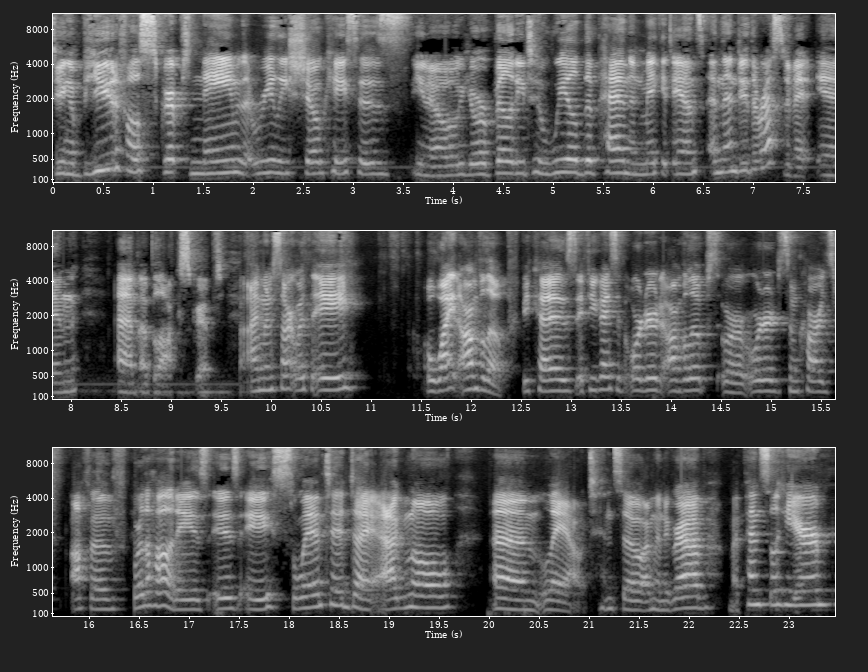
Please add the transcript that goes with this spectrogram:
doing a beautiful script name that really showcases, you know, your ability to wield the pen and make it dance, and then do the rest of it in um, a block script. I'm going to start with a a white envelope because if you guys have ordered envelopes or ordered some cards off of for the holidays is a slanted diagonal um, layout. And so I'm going to grab my pencil here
